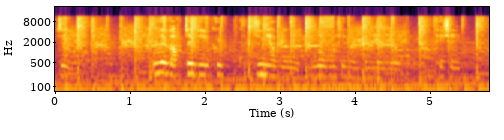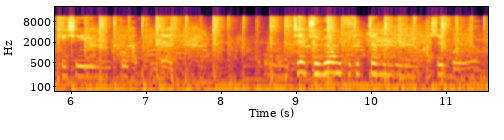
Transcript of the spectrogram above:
굿즈입니다. 왜 갑자기 그 굿즈냐고 물어보시는 분들도 계실, 계실 것 같은데 어, 제 주변 구독자분들은 아실 거예요.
